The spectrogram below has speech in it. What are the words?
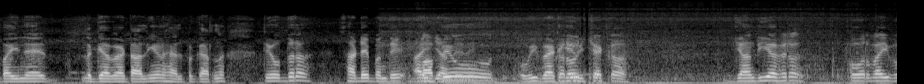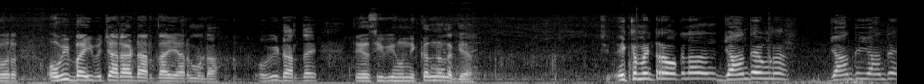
ਬਾਈ ਨੇ ਲੱਗਿਆ ਹੋਇਆ ਇਟਾਲੀਅਨ ਹੈਲਪ ਕਰਨ ਤੇ ਉਧਰ ਸਾਡੇ ਬੰਦੇ ਆਈ ਜਾਂਦੇ ਨੇ। ਉਹ ਵੀ ਬੈਠ ਕੇ ਚੈੱਕ ਜਾਂਦੀ ਆ ਫਿਰ 4x4 ਉਹ ਵੀ ਬਾਈ ਵਿਚਾਰਾ ਡਰਦਾ ਯਾਰ ਮੁੰਡਾ। ਉਹ ਵੀ ਡਰਦਾ ਏ ਤੇ ਅਸੀਂ ਵੀ ਹੁਣ ਨਿਕਲਣ ਲੱਗਿਆ। ਇੱਕ ਮਿੰਟ ਰੋਕ ਲਾ ਜਾਂਦੇ ਹੁਣ। ਜਾਂਦੇ ਜਾਂਦੇ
